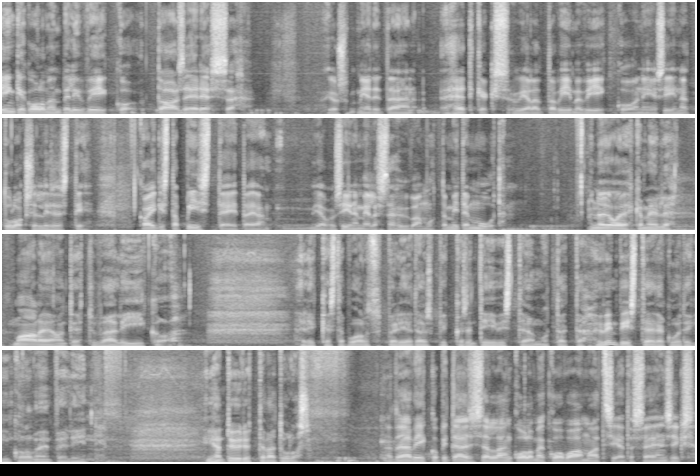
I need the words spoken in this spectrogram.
Tinke kolmen pelin viikko taas edessä. Jos mietitään hetkeksi vielä tuota viime viikkoa, niin siinä tuloksellisesti kaikista pisteitä ja, ja siinä mielessä hyvä, mutta miten muuta? No joo, ehkä meille maaleja on tehty vähän liikaa. Eli sitä puolustuspeliä täytyisi pikkasen tiivistää, mutta että hyvin pisteitä kuitenkin kolmeen peliin. Niin ihan tyydyttävä tulos. No, tämä viikko pitää sisällään kolme kovaa matsia tässä ensiksi.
